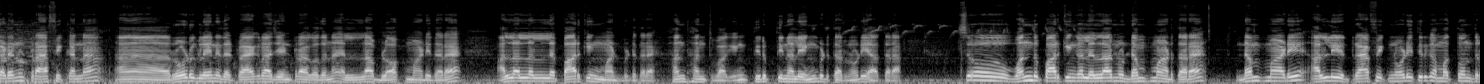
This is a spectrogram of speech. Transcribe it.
ಕಡೆನೂ ಟ್ರಾಫಿಕನ್ನು ರೋಡ್ಗಳೇನಿದೆ ಪ್ರಯಾಗ್ರಾಜ್ ಎಂಟ್ರ್ ಆಗೋದನ್ನು ಎಲ್ಲ ಬ್ಲಾಕ್ ಮಾಡಿದ್ದಾರೆ. ಅಲ್ಲಲ್ಲಲ್ಲೇ ಪಾರ್ಕಿಂಗ್ ಮಾಡಿಬಿಟ್ಟಿದ್ದಾರೆ. ಹಂತ ಹಂತವಾಗಿ, ಹೆಂಗೆ ತಿರುಪ್ತಿನಲ್ಲಿ ಹೆಂಗೆ ಬಿಡ್ತಾರೆ ನೋಡಿ ಆ ಥರ. ಸೊ ಒಂದು ಪಾರ್ಕಿಂಗಲ್ಲಿ ಎಲ್ಲರನ್ನೂ ಡಂಪ್ ಮಾಡ್ತಾರೆ. ಡಂಪ್ ಮಾಡಿ ಅಲ್ಲಿ ಟ್ರಾಫಿಕ್ ನೋಡಿ ತಿರ್ಗಾ ಮತ್ತೊಂದು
